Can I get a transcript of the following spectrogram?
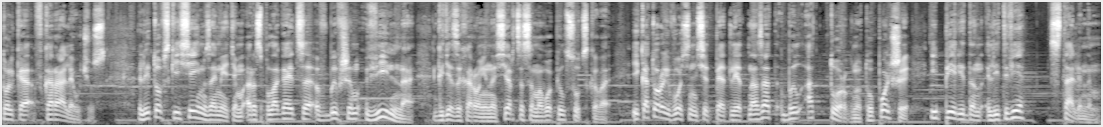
только в Караляучус. Литовский сейм, заметим, располагается в бывшем Вильно, где захоронено сердце самого Пилсудского, и который 85 лет назад был отторгнут у Польши и передан Литве Сталиным.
